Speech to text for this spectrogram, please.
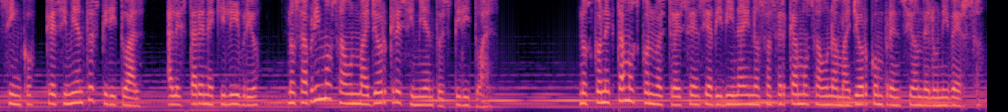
5. Crecimiento espiritual. Al estar en equilibrio, nos abrimos a un mayor crecimiento espiritual. Nos conectamos con nuestra esencia divina y nos acercamos a una mayor comprensión del universo.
